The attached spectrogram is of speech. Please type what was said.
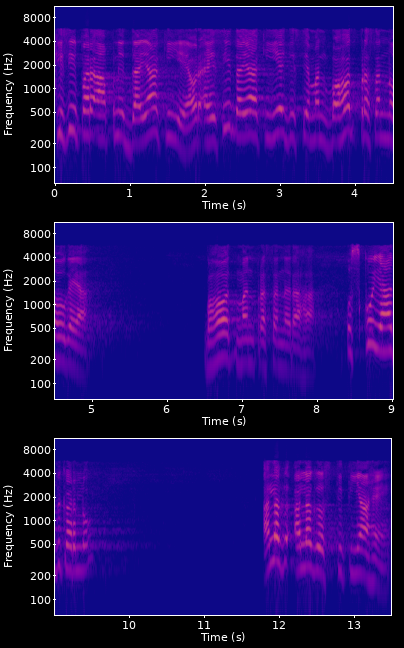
किसी पर आपने दया की है और ऐसी दया की है जिससे मन बहुत प्रसन्न हो गया। बहुत मन प्रसन्न रहा। उसको याद कर लो। अलग अलग स्थितियाँ हैं।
